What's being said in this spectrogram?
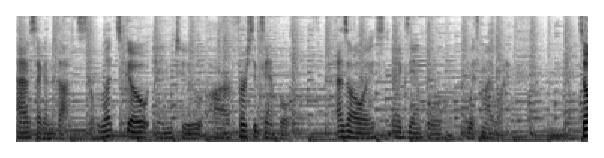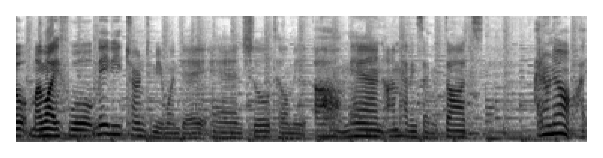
have second thoughts. So let's go into our first example. As always, an example with my wife. So my wife will maybe turn to me one day and she'll tell me, "Oh man, I'm having second thoughts. I don't know. I,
